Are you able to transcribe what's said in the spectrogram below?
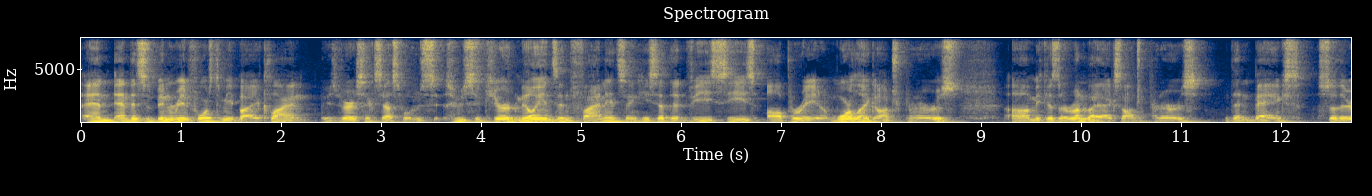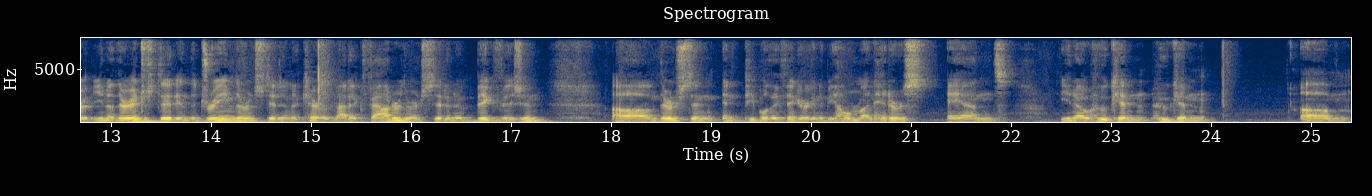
and and this has been reinforced to me by a client who's very successful, who's who secured millions in financing. He said that VCs operate more like entrepreneurs um, because they're run by ex entrepreneurs than banks. So they're you know they're interested in the dream, they're interested in a charismatic founder, they're interested in a big vision, um, they're interested in, in people they think are going to be home run hitters and you know who can who can um,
